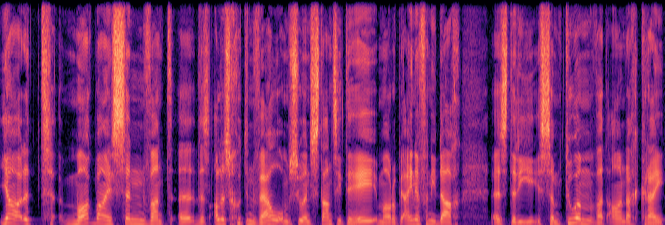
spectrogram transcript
Ja, dit maak baie sin want uh, dis alles goed en wel om so 'n instansie te hê, maar op die einde van die dag is dit die simptoom wat aandag kry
